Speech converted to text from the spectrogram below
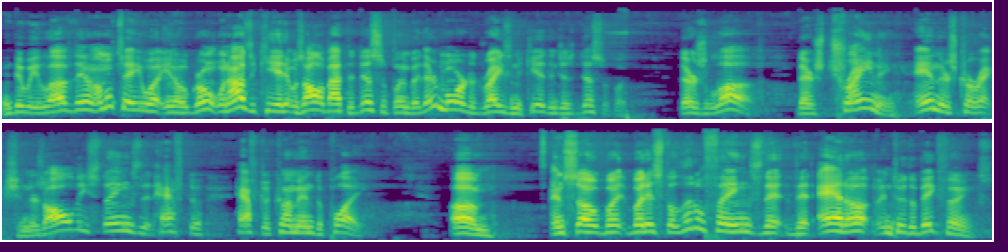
And do we love them? I'm to tell you what, you know, growing, when I was a kid, it was all about the discipline, but there's more to raising a kid than just discipline. There's love, there's training, and there's correction. There's all these things that have to have to come into play. Um, and so, but but it's the little things that that add up into the big things.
